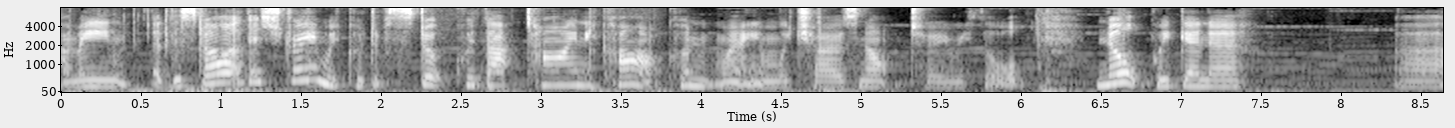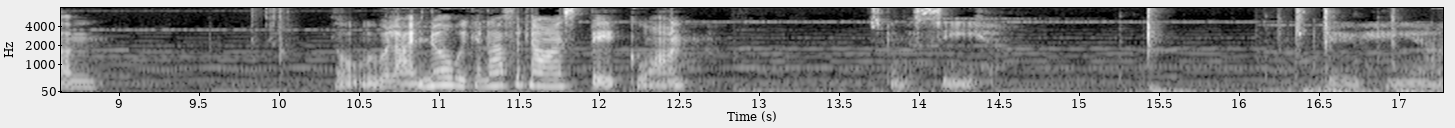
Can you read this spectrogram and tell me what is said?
I mean, at the start of this stream, we could have stuck with that tiny cart, couldn't we? And we chose not to. We thought, nope, we're gonna. Um, thought we were like, no, we're gonna have a nice big one. Just gonna see what to do here.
